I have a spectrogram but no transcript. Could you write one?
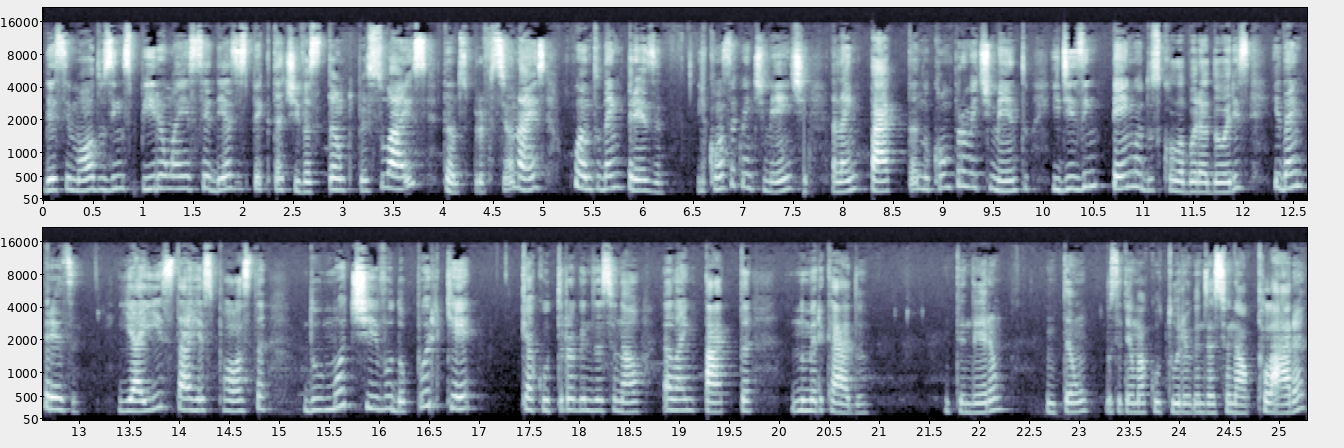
Desse modo, os inspiram a exceder as expectativas tanto pessoais, tanto profissionais, quanto da empresa e, consequentemente, ela impacta no comprometimento e desempenho dos colaboradores e da empresa. E aí está a resposta do motivo, do porquê que a cultura organizacional ela impacta no mercado. Entenderam? Então, você tem uma cultura organizacional clara,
